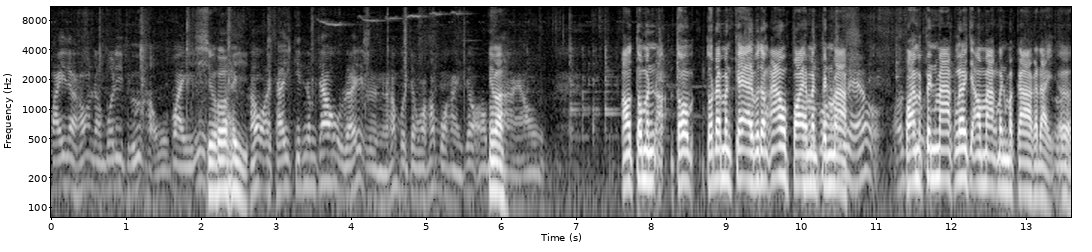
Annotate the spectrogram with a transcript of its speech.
ไปแล้วเฮานั่นบ่ได้ถือเขาไปช่วย เฮาอาศัยกินน้ำเจ้าได้เฮาบ่จะว่าเฮาบ่ให้เจ้าเอานี่ป่ะให้เอาเอาตัวมันตัวตัวใดมันแก่ไม่ต้องเอาปล่อยให้มันเป็นหมากอแล้วปล่อยมันเป็นหมากเลยจะเอาหมากมันมากาก็ได้เออ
